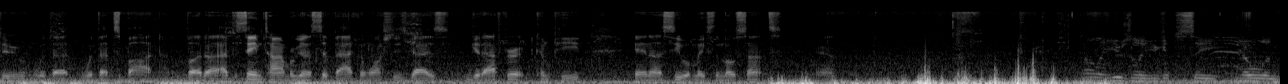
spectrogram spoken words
do with that with that spot. But uh, at the same time, we're going to sit back and watch these guys get after it, compete, and uh, see what makes the most sense. Yeah. Only usually you get to see Nolan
